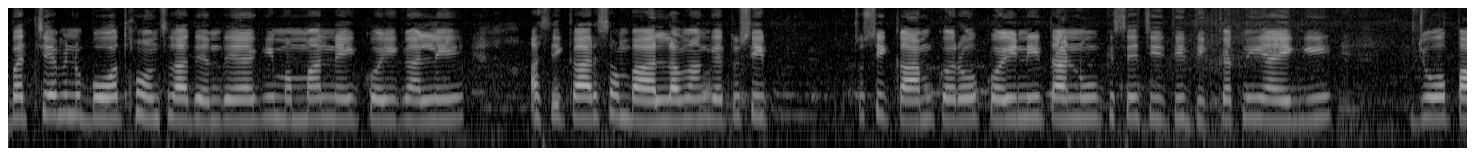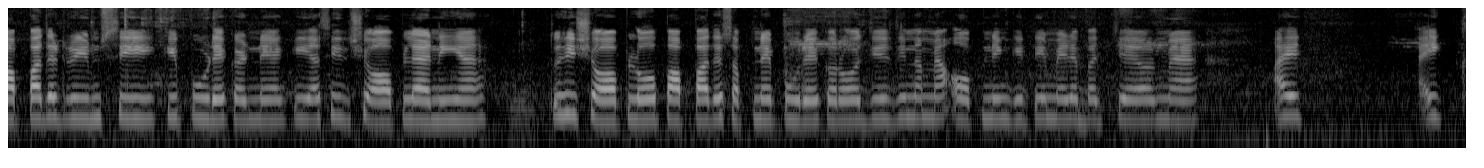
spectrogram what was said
ਬੱਚੇ ਮੈਨੂੰ ਬਹੁਤ ਹੌਸਲਾ ਦਿੰਦੇ ਆ ਕਿ ਮੰਮਾ ਨਹੀਂ ਕੋਈ ਗੱਲ ਨਹੀਂ ਅਸੀਂ ਘਰ ਸੰਭਾਲ ਲਵਾਂਗੇ ਤੁਸੀਂ ਤੁਸੀਂ ਕੰਮ ਕਰੋ, ਕੋਈ ਨਹੀਂ, ਤੁਹਾਨੂੰ ਕਿਸੇ ਚੀਜ਼ ਦੀ ਦਿੱਕਤ ਨਹੀਂ ਆਏਗੀ। ਜੋ ਪਾਪਾ ਦੇ ਡ੍ਰੀਮ ਸੀ ਕਿ ਪੂਰੇ ਕਰਨੇ ਆ, ਕਿ ਅਸੀਂ ਸ਼ਾਪ ਲੈਣੀ ਹੈ ਤੁਸੀਂ ਸ਼ਾਪ ਲਓ, ਪਾਪਾ ਦੇ ਸੁਪਨੇ ਪੂਰੇ ਕਰੋ। ਜਿਸ ਦਿਨ ਮੈਂ ਓਪਨਿੰਗ ਕੀਤੀ, ਮੇਰੇ ਬੱਚੇ ਔਰ ਮੈਂ ਆਈ ਇੱਕ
